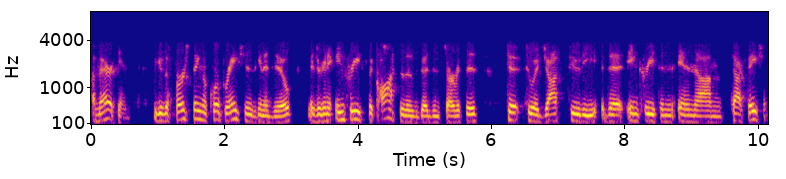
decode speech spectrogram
Americans because the first thing a corporation is going to do is they're going to increase the cost of those goods and services to, to adjust to the, the increase in, in um, taxation.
